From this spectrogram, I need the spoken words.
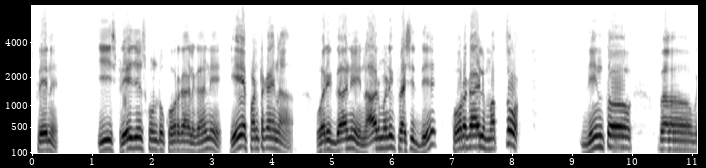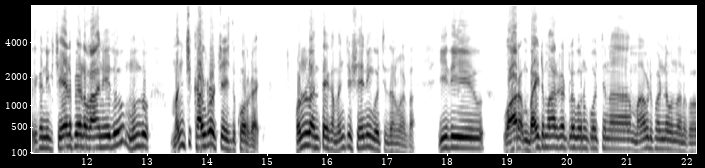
స్ప్రేనే. ఈ స్ప్రే చేసుకుంటూ కూరగాయలు కానీ ఏ పంటకైనా వరికి కానీ నార్మల్కి ప్రసిద్ధి కూరగాయలు మొత్తం. దీంతో ఇక నీకు చీడపీడ రానిదు. ముందు మంచి కలర్ వచ్చేసింది కూరగాయ. పండ్లు అంతే ఇక మంచి షైనింగ్ వచ్చింది అనమాట ఇది వారం బయట మార్కెట్లో కొనుక్కొచ్చిన మామిడి పండే ఉందనుకో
